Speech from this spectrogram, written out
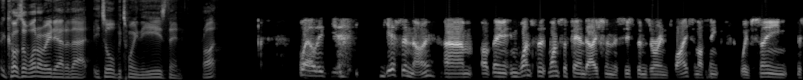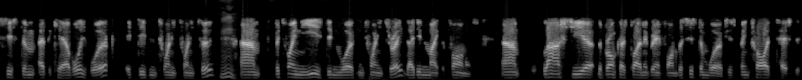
Because of what I read out of that, it's all between the ears, then, right? Well, it, yes and no. Um, I mean, once the once the foundation, the systems are in place, and I think we've seen the system at the Cowboys work. It did in 2022. Mm. Um, between the years, didn't work in 23. They didn't make the finals. Um, last year, the Broncos played in the grand final. The system works. It's been tried and tested.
